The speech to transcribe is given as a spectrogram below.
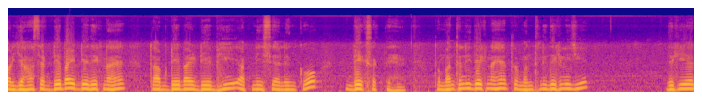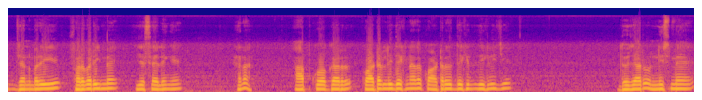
और यहाँ से डे बाई डे देखना है तो आप डे बाई डे भी अपनी सेलिंग को देख सकते हैं। तो मंथली देखना है तो मंथली देख लीजिए। देखिए, जनवरी, फरवरी में ये सेलिंग है है ना? आपको अगर क्वार्टरली देखना है तो क्वार्टर देख देख लीजिए। 2019 में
